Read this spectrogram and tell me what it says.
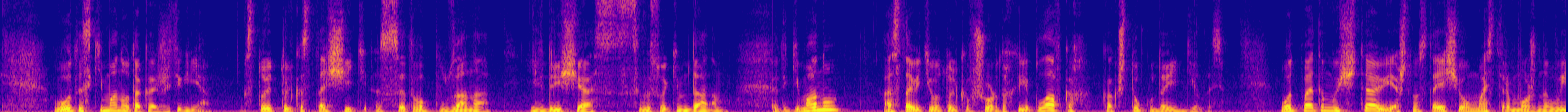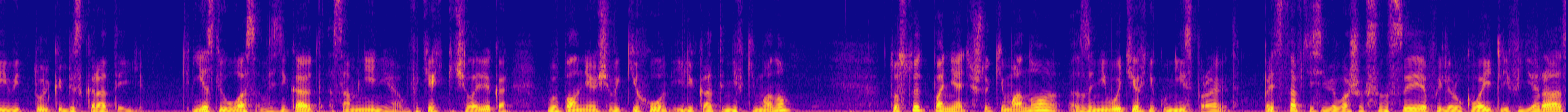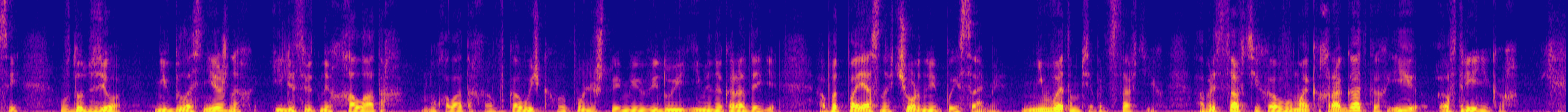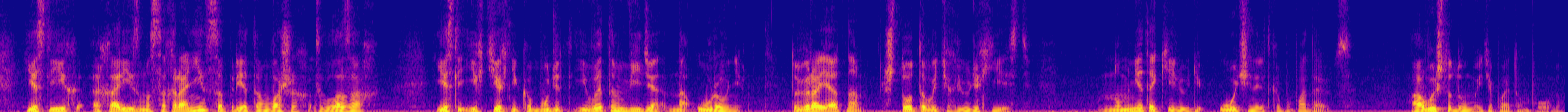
Вот и с кимоно такая же фигня. Стоит только стащить с этого пузана или дрища с высоким даном, это кимоно, оставить его только в шортах или плавках, как что куда и делось. Вот поэтому считаю я, что настоящего мастера можно выявить только без каратеги. Если у вас возникают сомнения в технике человека, выполняющего кихон или каты не в кимоно, то стоит понять, что кимоно за него технику не исправит. Представьте себе ваших сенсеев или руководителей федераций в додзё не в белоснежных или цветных халатах, ну халатах а в кавычках, вы поняли, что я имею в виду именно каратеги, а подпоясанных черными поясами. Не в этом все представьте их, а представьте их в майках-рогатках и в трениках. Если их харизма сохранится при этом в ваших глазах, если их техника будет и в этом виде на уровне, то вероятно что-то в этих людях есть. Но мне такие люди очень редко попадаются. А вы что думаете по этому поводу?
